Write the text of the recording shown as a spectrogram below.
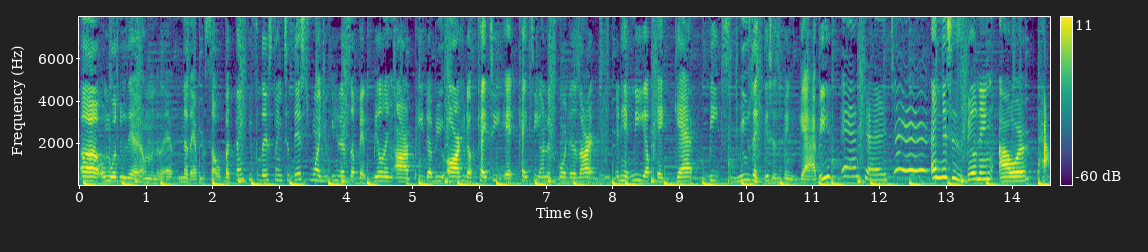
Uh, and we'll do that on another, another episode. But thank you for listening to this one. You can hit us up at Building our PWR. Hit up KT at KT underscore does art. And hit me up at Gab Beats Music. This has been Gabby. And KT. And this is Building Our Power.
